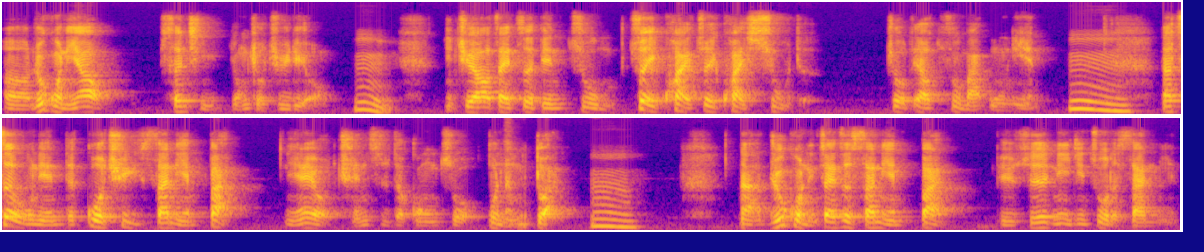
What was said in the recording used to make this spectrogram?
呃，如果你要申请永久居留，嗯，你就要在这边住最快最快速的，就要住满五年，嗯，那这五年的过去三年半，你要有全职的工作，不能断，嗯，那如果你在这三年半，比如说你已经做了三年，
